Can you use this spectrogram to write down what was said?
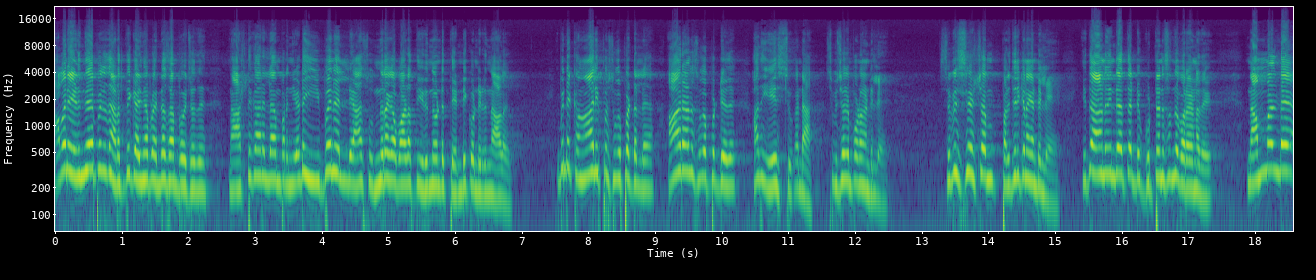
അവൻ എഴുന്നേൽപ്പിച്ച് നടത്തി കഴിഞ്ഞപ്പോൾ എന്താ സംഭവിച്ചത്? നാട്ടുകാരെല്ലാം പറഞ്ഞു എടാ ഇവനല്ലേ ആ സുന്ദര കവാടത്തിൽ ഇരുന്നുകൊണ്ട് തെണ്ടിക്കൊണ്ടിരുന്ന ആൾ? ഇവന്റെ കാലിപ്പോൾ സുഖപ്പെട്ടല്ലേ? ആരാണ് സുഖപ്പെട്ടത് അത് യേശു. കണ്ട സുവിശേഷം പോണ കണ്ടില്ലേ? സുവിശേഷം പ്രചരിക്കണം കണ്ടില്ലേ? ഇതാണ് ഇതിന്റെ അകത്ത് ഗുട്ടൻസ് എന്ന് പറയണത്. നമ്മളുടെ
